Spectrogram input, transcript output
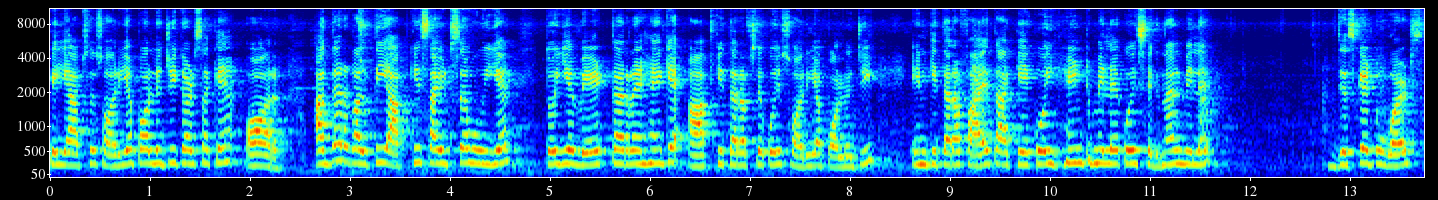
कि ये आपसे सॉरी अपोलॉजी कर सकें। और अगर गलती आपकी साइड से हुई है तो ये वेट कर रहे हैं कि आपकी तरफ़ से कोई सॉरी अपोलॉजी इनकी तरफ़ आए ताकि कोई हिंट मिले, कोई सिग्नल मिले, जिसके टूवर्ड्स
